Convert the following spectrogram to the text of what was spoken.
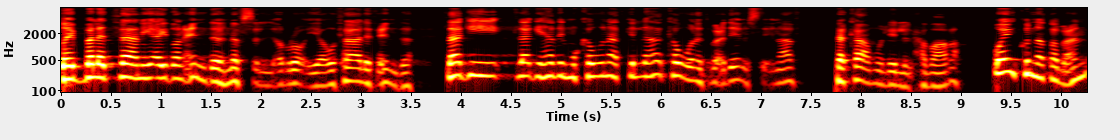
طيب بلد ثاني أيضا عنده نفس الرؤية وثالث عنده. تلاقي تلاقي هذه المكونات كلها كونت بعدين استئناف تكاملي للحضارة. وإن كنا طبعا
